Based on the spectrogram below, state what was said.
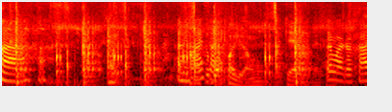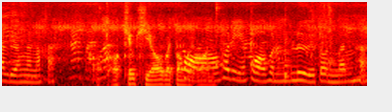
ค่ะค่ะ อันนี้ข้าใส่คือใส่บอกค่อยเหลืองแก่เลยแต่ว่ากับค่าเลี้ยงเงินแล้วค่ะ ออกเขียวๆใบตองพใบออ่อน พอดีพอผลลือต้นมันค่ะ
